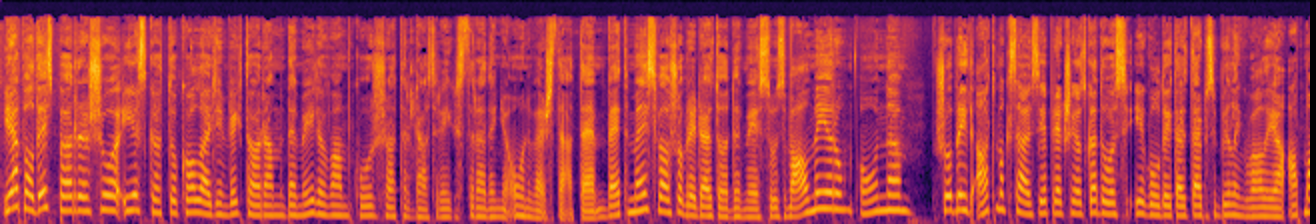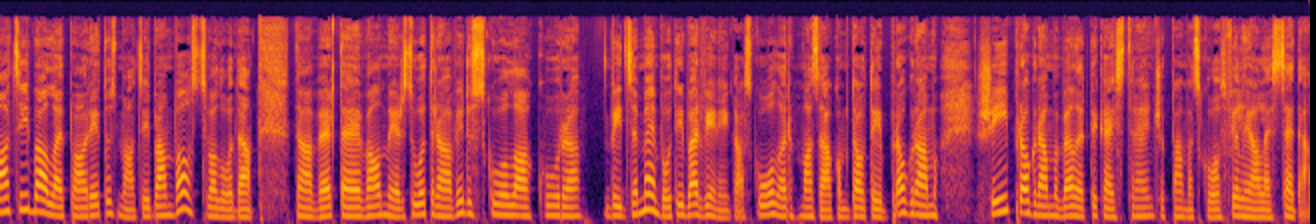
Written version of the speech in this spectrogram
Jā, paldies par šo ieskatu kolēģim Viktoram Demīdovam, kurš atradās Rīgas Stradiņa universitātē. Bet mēs vēl šobrīd aizdodamies uz Valmieru un Šobrīd atmaksājas iepriekšējos gados ieguldītais darbs bilingvālijā apmācībā, lai pāriet uz mācībām valsts valodā. Tā vērtē Valmieras otrā vidusskolā, kura Vidzemē būtībā ir vienīgā skola ar mazākumu tautību programmu. Šī programma vēl ir tikai Strenču pamatskolas filiālē Sedā.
